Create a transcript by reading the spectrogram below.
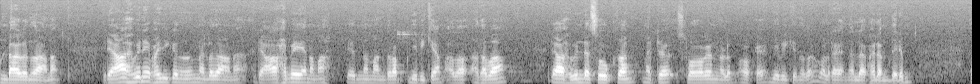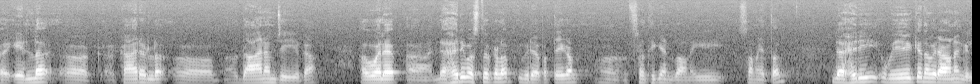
ഉണ്ടാകുന്നതാണ്. രാഹുവിനെ ഭജിക്കുന്നത് നല്ലതാണ്. രാഹവേ നമ എന്ന മന്ത്രം ജപിക്കാം. അഥ അഥവാ രാഹുവിന്റെ സൂക്തം മറ്റ് ശ്ലോകങ്ങളും ഒക്കെ ജപിക്കുന്നത് വളരെ നല്ല ഫലം തരും. എള്ള് കാരുള്ള ദാനം ചെയ്യുക. അതുപോലെ ലഹരി വസ്തുക്കൾ ഇവർ പ്രത്യേകം ശ്രദ്ധിക്കേണ്ടതാണ് ഈ സമയത്ത്. ലഹരി ഉപയോഗിക്കുന്നവരാണെങ്കിൽ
